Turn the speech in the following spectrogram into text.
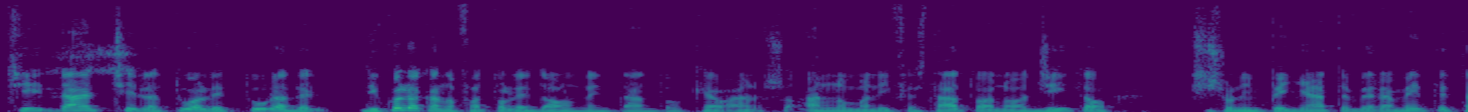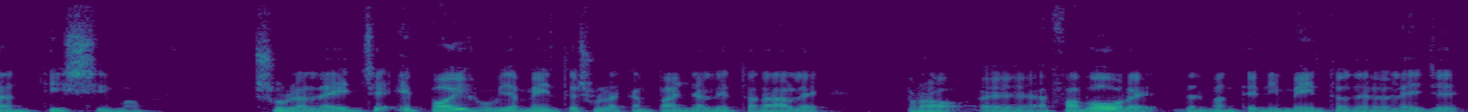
ci, dacci la tua lettura del, di quello che hanno fatto le donne intanto, che hanno manifestato, hanno agito, si sono impegnate veramente tantissimo sulla legge e poi ovviamente sulla campagna elettorale pro, eh, a favore del mantenimento della legge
